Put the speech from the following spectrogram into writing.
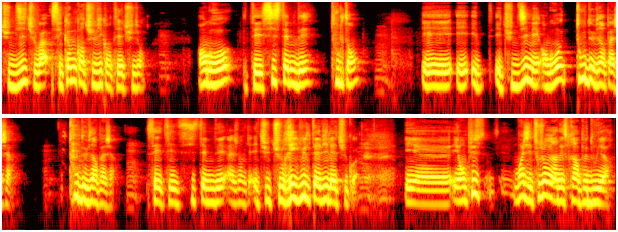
tu te dis, tu vois, c'est comme quand tu vis quand t'es étudiant. En gros, t'es système D tout le temps. Et, et, et, et tu te dis, mais en gros, tout devient pas cher. Tout devient pas cher. Mm. C'est c'est système D, H24. Et tu, tu régules ta vie là-dessus, quoi. Et, euh, et en plus, moi, j'ai toujours eu un esprit un peu douilleur.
